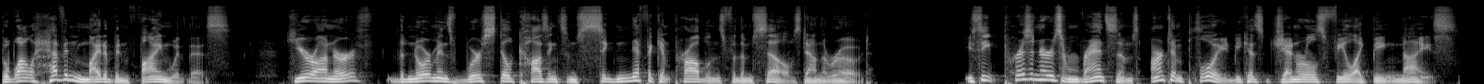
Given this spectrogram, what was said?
But while heaven might have been fine with this, here on Earth, the Normans were still causing some significant problems for themselves down the road. You see, prisoners and ransoms aren't employed because generals feel like being nice.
